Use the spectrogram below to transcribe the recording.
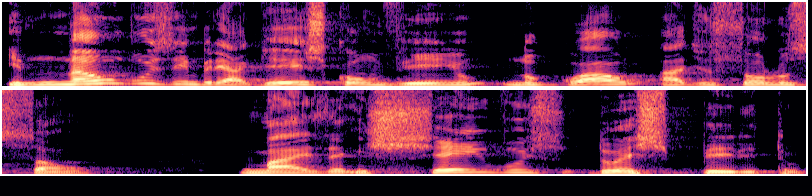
E não vos embriagueis com vinho, no qual há dissolução, mas enchei-vos do espírito.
